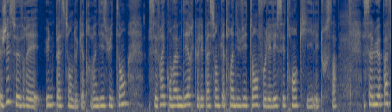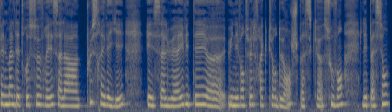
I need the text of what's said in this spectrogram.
j'ai sevré une patiente de 98 ans. C'est vrai qu'on va me dire que les patients de 98 ans, faut les laisser tranquilles et tout ça. Ça lui a pas fait de mal d'être sevré, ça l'a plus réveillé et ça lui a évité euh, une éventuelle fracture de hanche parce que souvent les patients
